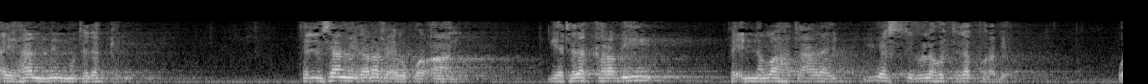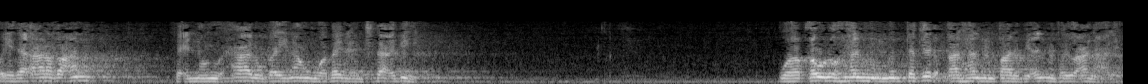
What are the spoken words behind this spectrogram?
أي هل من متذكر. فالإنسان إذا رجع إلى القرآن ليتذكر به فإن الله تعالى ييسر له التذكر به. وإذا أعرض عنه فإنه يحال بينه وبين الانتفاع به. وقوله هل من مدكر؟ قال هل من طالب علم؟ فيعان عليه.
